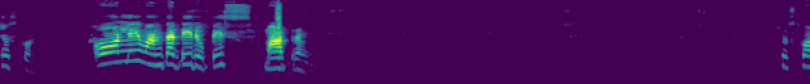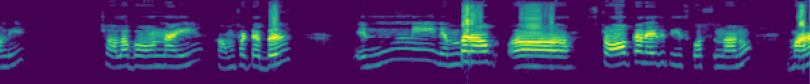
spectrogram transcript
చూసుకోండి. ఓన్లీ వన్ థర్టీ రూపీస్ మాత్రమే. చూసుకోండి. చాలా బాగున్నాయి. కంఫర్టబుల్. ఎన్ని నెంబర్ ఆఫ్ స్టాక్ అనేది తీసుకొస్తున్నాను. మన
